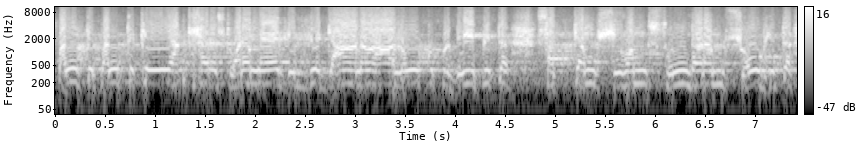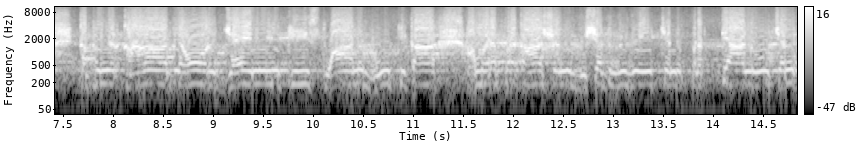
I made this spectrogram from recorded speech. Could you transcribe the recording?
पंक्ति पंथ के अक्षर स्वर में दिव्य ज्ञान आलोक प्रदीपित, सत्यम शिवम सुंदरम शोभित, कपिल काव्य और जैन की स्वानुभूति का अमर प्रकाशन, विशद विवेचन, प्रत्यालोचन,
